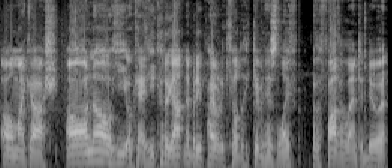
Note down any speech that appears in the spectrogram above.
Oh my gosh. Oh no, he okay, he could have gotten it, but he probably would have killed it, given his life for the fatherland to do it.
